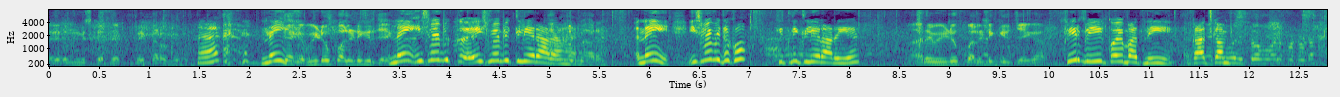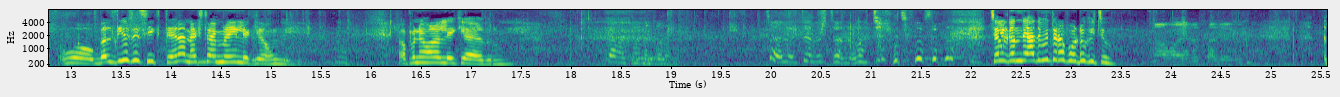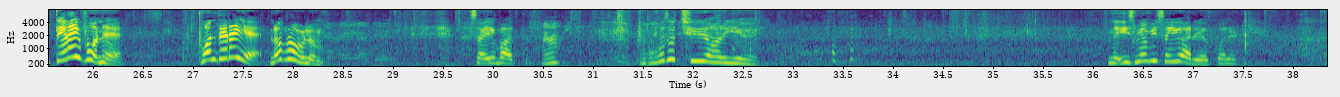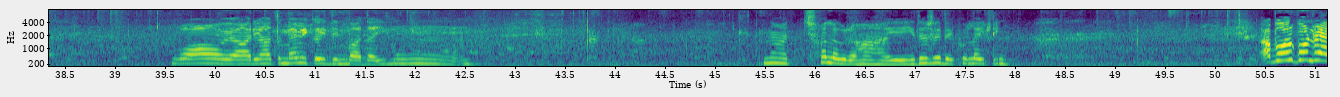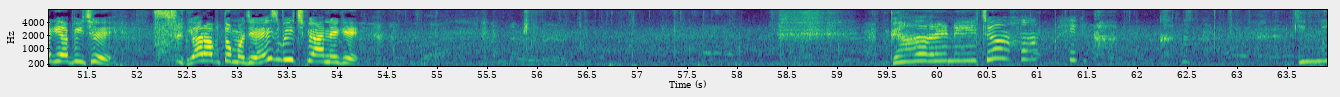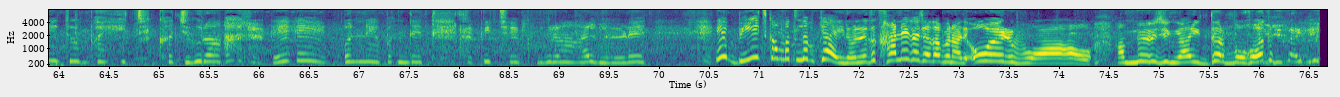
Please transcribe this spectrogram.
Miss कर दिया बेकार हो गया नहीं। वीडियो क्वालिटी गिर जाएगी। नहीं इसमें भी इसमें भी क्लियर आ रहा है। नहीं इसमें भी देखो कितनी क्लियर आ रही है। अरे वीडियो क्वालिटी गिर जाएगा। फिर भी कोई बात नहीं आज काम वो गलतियों से सीखते हैं ना नेक्स्ट टाइम नहीं लेके आऊँगी। अपने वाला लेके आया करूँगी। चलो चलो चलो चलो चलो चल। गंदे आदमी तेरा फ़ोटो खींचू। तेरा ही फ़ोन है। फ़ोन तेरा ही है नो प्रॉब्लम सही बात हाँ। बहुत अच्छी आ रही है। नहीं, इसमें भी सही आ रही है क्वालिटी वाह यार, यहाँ तो मैं भी कई दिन बाद आई हूँ। कितना अच्छा लग रहा है ये, इधर से देखो लाइटिंग अब और कौन रह गया पीछे? यार, अब तो मज़े हैं इस बीच पे आने के। प्यार ने पे जिन्नी च खजूरा लड़े उन्ने बंदे तेरे पीछे घूरा, लड़े। ये बीच का मतलब क्या है? इन्होंने तो खाने का ज़्यादा बना दिया। ओए वाह अमेजिंग यार, इधर बहुत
